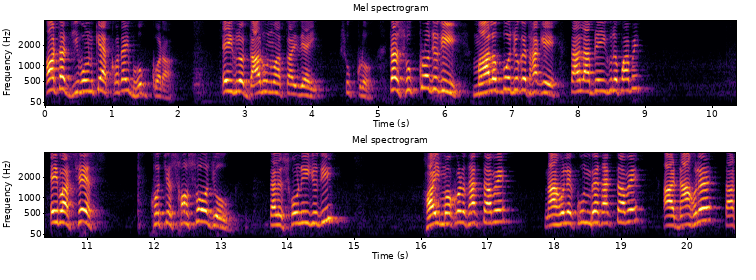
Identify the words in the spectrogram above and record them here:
অর্থাৎ জীবনকে এক কথায় ভোগ করা। এইগুলো দারুণ মাত্রায় দেয় শুক্র। তাহলে শুক্র যদি মালব্য যোগে থাকে, তাহলে আপনি এইগুলো পাবেন। এইবার শেষ হচ্ছে শশ যোগ। তাহলে শনি যদি হয় মকরে থাকতে হবে, না হলে কুম্ভে থাকতে হবে, আর না হলে তার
